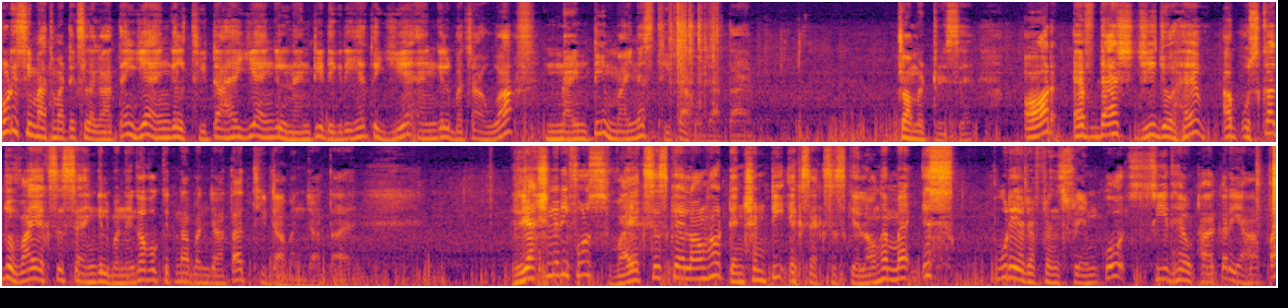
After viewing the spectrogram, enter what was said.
थोड़ी सी मैथमेटिक्स लगाते हैं। ये एंगल थीटा है, ये एंगल 90 डिग्री है तो ये एंगल बचा हुआ 90 माइनस थीटा हो जाता है ज्योमेट्री से। और एफ़ डैश जी जो है, अब उसका जो वाई एक्सिस से एंगल बनेगा, वो कितना बन जाता है? थीटा बन जाता है। रिएक्शनरी फोर्स वाई एक्सिस के अलॉन्ग है और टेंशन टी एक्स एक्सिस के अलॉन्ग है। मैं इस पूरे रेफरेंस फ्रेम को सीधे उठाकर यहाँ पर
